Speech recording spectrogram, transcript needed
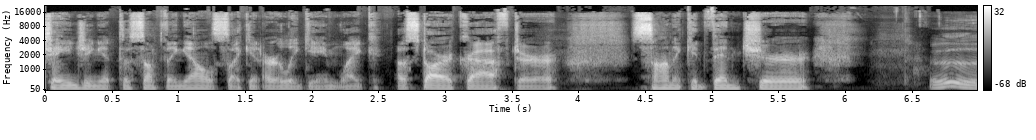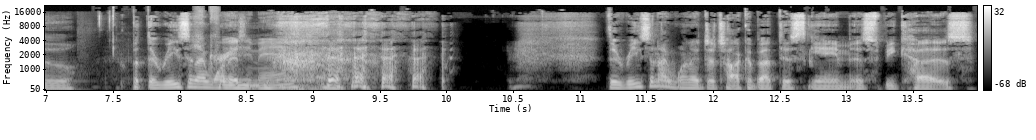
changing it to something else, like an early game, like a StarCraft or Sonic Adventure. Ooh. But the reason I Crazy wanted man. the reason I wanted to talk about this game is because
